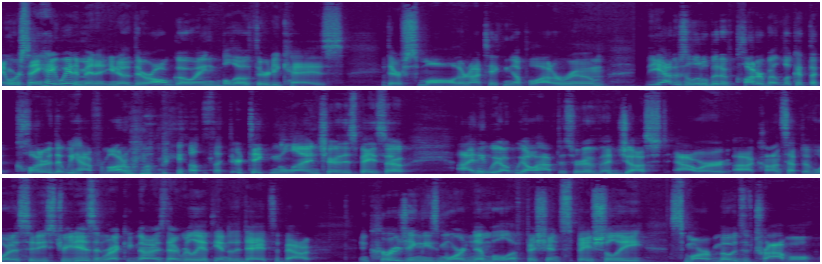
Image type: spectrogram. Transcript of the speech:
And we're saying, hey, wait a minute, you know, they're all going below 30 Ks. They're small, they're not taking up a lot of room. yeah, there's a little bit of clutter, but look at the clutter that we have from automobiles. like they're taking the lion's share of the space. So I think we all, we all have to sort of adjust our uh, concept of what a city street is and recognize that really at the end of the day, it's about encouraging these more nimble, efficient, spatially smart modes of travel.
